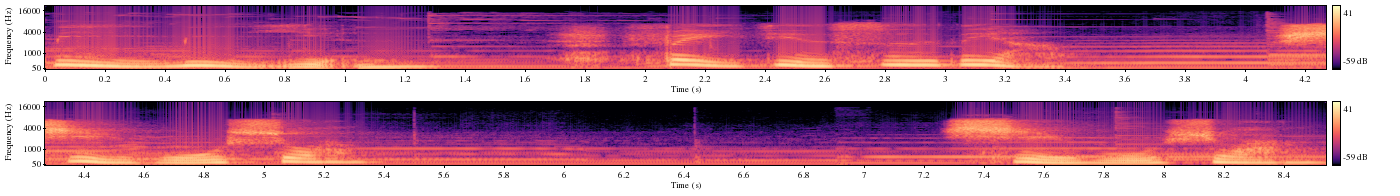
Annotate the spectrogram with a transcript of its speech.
密密引，费尽思量事无双。世无双，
